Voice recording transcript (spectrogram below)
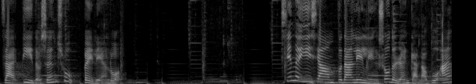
在地的深处被联络。新的意象不单令领受的人感到不安，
